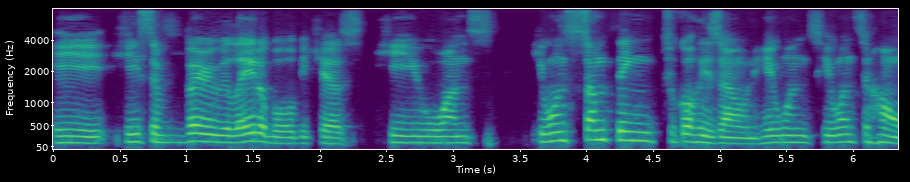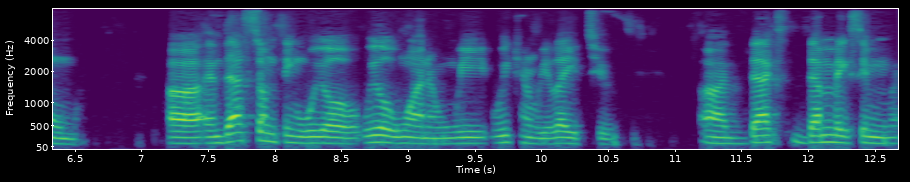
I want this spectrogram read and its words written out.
he, he's a very relatable because he wants, he wants something to call his own. He wants, he wants a home. Uh, and that's something we all, we all want and we, we can relate to. Uh, that, that makes him,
